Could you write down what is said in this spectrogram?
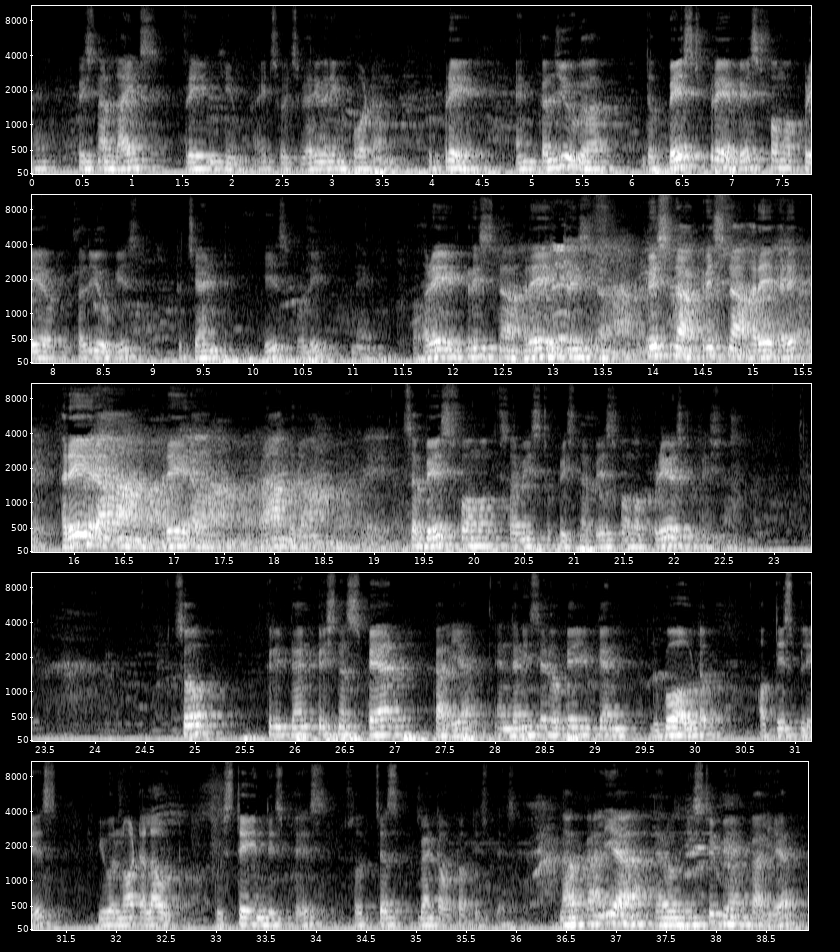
Right? Krishna likes praying him, right? So it's very very important to pray. And Kali Yuga, the best prayer, best form of prayer Yuga is to chant His holy name. Hare Krishna, Hare Krishna, Krishna Krishna, Hare Hare, Hare Ram, Hare Ram, Ram Ram. It's a best form of service to Krishna, best form of prayers to Krishna. So then Krishna spared Kalya and then he said, Okay, you can go out of, of this place. You are not allowed to stay in this place. So just went out of this place. Now Kalya, there was history behind Kalya.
